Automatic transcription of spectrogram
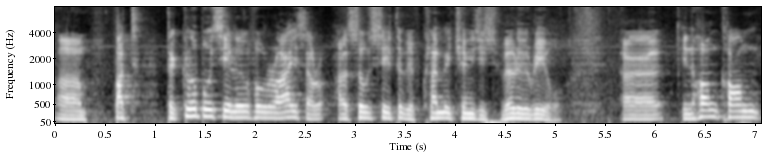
Um, but the global sea level rise are associated with climate change is very real. Uh, in Hong Kong,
